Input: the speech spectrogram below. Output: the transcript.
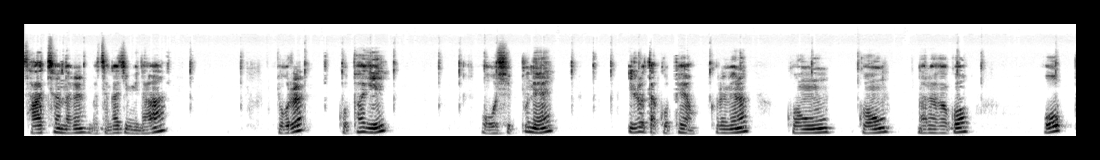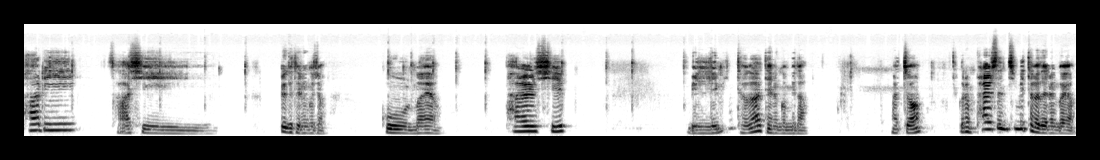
4천을 마찬가지입니다. 요거를 곱하기 50분의 1로 딱 곱해요. 그러면은 0, 0 날아가고 5, 8이 40 이렇게 되는 거죠. 그 얼마예요? 80 밀리미터가 되는 겁니다. 맞죠? 그럼 8cm가 되는 거예요.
